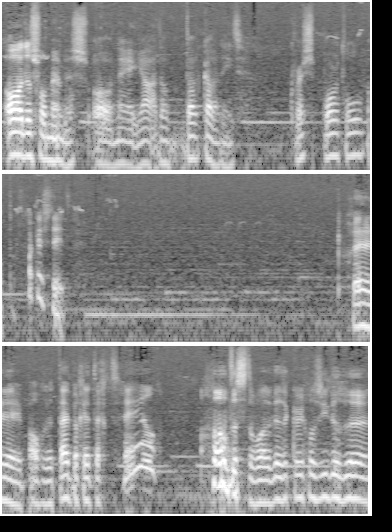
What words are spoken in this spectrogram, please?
Oh, dat is voor members. Oh nee, ja, dan, dan kan het niet. Crash Portal, wat de fuck is dit? Ik heb geen idee, behalve de tijd begint echt heel anders te worden. Dus dan kun je gewoon zien dat de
